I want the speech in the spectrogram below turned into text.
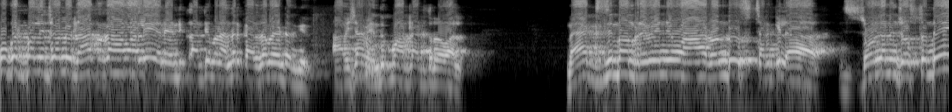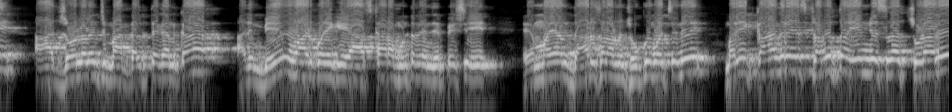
కూకట్పల్లి చోళ్ళు నాకు కావాలి అని అంటే మన అందరికి అర్థమై ఉంటుంది మీరు. ఆ విషయం ఎందుకు మాట్లాడుతున్నారు వాళ్ళు? మాక్సిమం రెవెన్యూ ఆ రెండు సర్కిల్ జోన్ల నుంచి వస్తుంది. ఆ జోన్ల నుంచి మాకు కలిపితే కనుక అది మేము వాడుకోనికి ఆస్కారం ఉంటుంది అని చెప్పేసి ఎంఐఎం దారుసలా నుంచి హుకుం వచ్చింది. మరి కాంగ్రెస్ ప్రభుత్వం ఏం చేస్తుందో చూడాలి.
